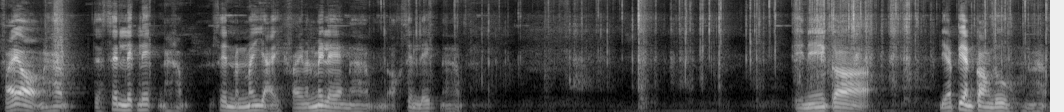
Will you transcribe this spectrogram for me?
ไฟออกนะครับ แต่เส้นเล็ก ๆ นะครับ เส้นมันไม่ใหญ่ไฟมันไม่แรงนะครับ ออกเส้นเล็กนะครับ ทีนี้ก็เดี๋ยวเปลี่ยนกล่องดูนะครับ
